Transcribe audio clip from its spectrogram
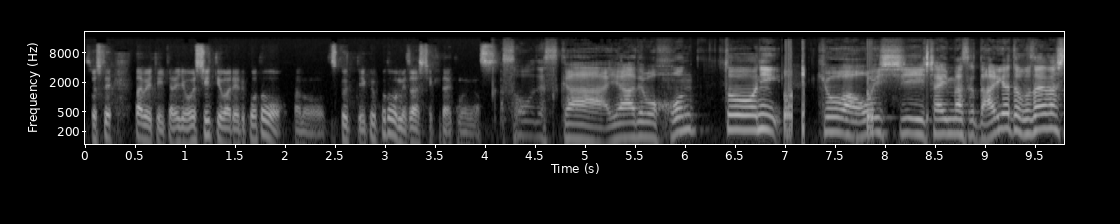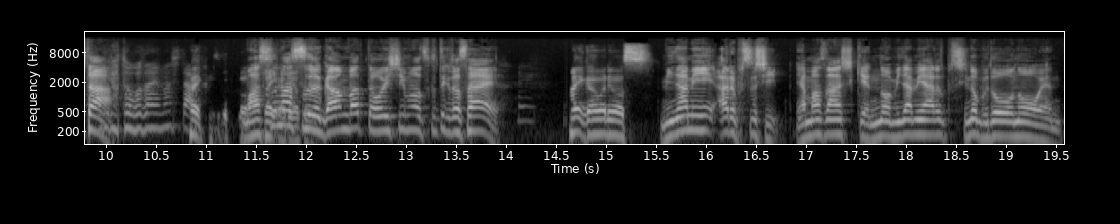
そして食べていただいて美味しいと言われることをあの作っていくことを目指していきたいと思います。そうですか。いやーでも本当に今日は美味しいシャインマスカットありがとうございましたありが。とうございました。はい、ますまはいありがとうす頑張って美味しいものを作ってください。はい、頑張ります。南アルプス市山梨県の南アルプス市のぶどう農園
